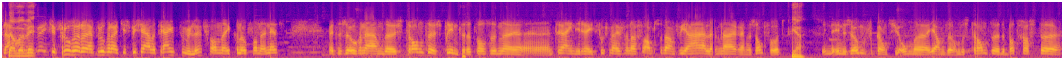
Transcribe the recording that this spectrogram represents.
Nou, we weten... weet je, vroeger, vroeger had je speciale treinformule van, ik geloof van de NS, met de zogenaamde strandsprinter. Dat was een, eh, een trein die reed volgens mij vanaf Amsterdam via Haarlem naar, eh, naar Zandvoort. Ja. In de, in de zomervakantie om, eh, ja, om, de, om de strand, de badgasten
